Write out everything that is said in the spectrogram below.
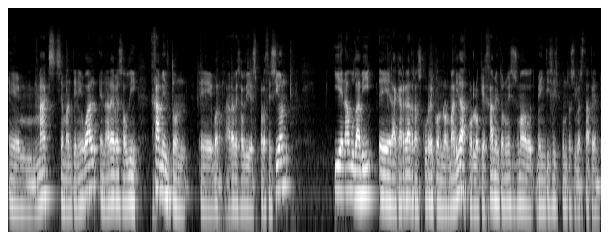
Max se mantiene igual, en Arabia Saudí Hamilton, eh, bueno, Arabia Saudí es procesión, y en Abu Dhabi eh, la carrera transcurre con normalidad, por lo que Hamilton hubiese sumado 26 puntos y Verstappen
